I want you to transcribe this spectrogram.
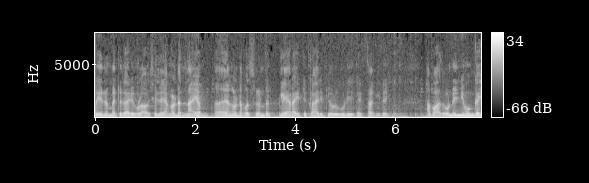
പിന്നെ മറ്റു കാര്യങ്ങളോ ആവശ്യമില്ല. ഞങ്ങളുടെ നയം ഞങ്ങളുടെ പ്രസിഡന്റ് ക്ലിയർ ആയിട്ട് ക്ലാരിറ്റിയോട് കൂടി വ്യക്തമാക്കി കഴിഞ്ഞു. അപ്പോൾ അതുകൊണ്ട് ഇനി മുൻകൈ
